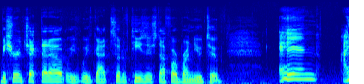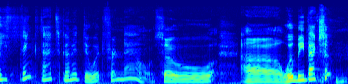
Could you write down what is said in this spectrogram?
be sure and check that out. We've, we've got sort of teaser stuff over on YouTube. And I think that's going to do it for now. So uh, we'll be back soon.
